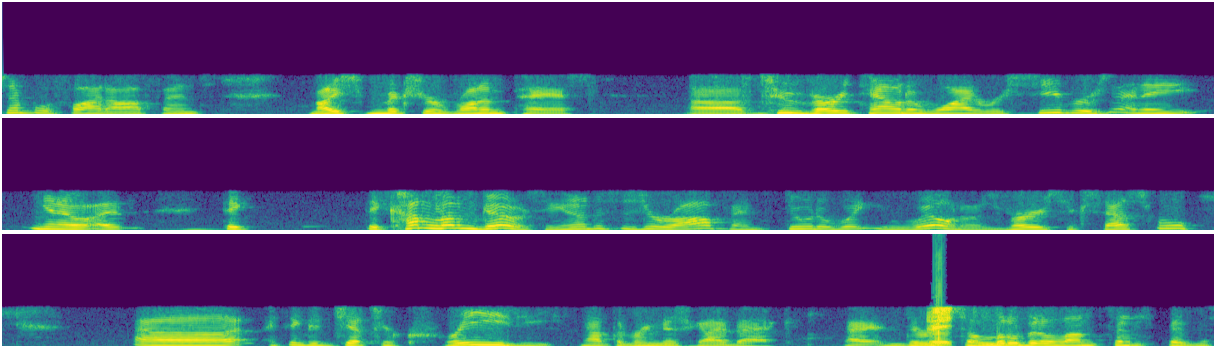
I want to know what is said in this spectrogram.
simplified offense, nice mixture of run and pass, uh, two very talented wide receivers, and a you know a, they they kind of let him go. So you know this is your offense, do it what you will, and it was very successful. Uh, I think the Jets are crazy not to bring this guy back. Uh, there's it, a little bit of unfinished business.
